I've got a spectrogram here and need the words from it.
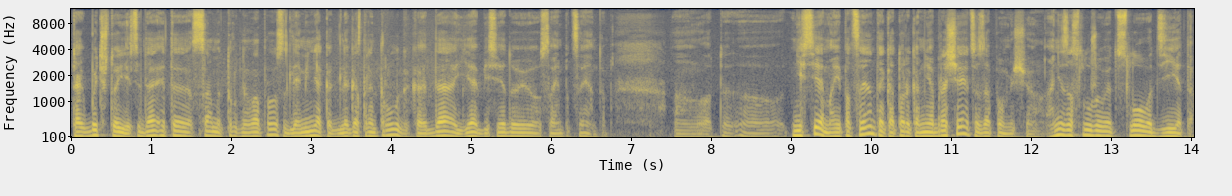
Как быть, что есть? Да, это самый трудный вопрос для меня, как для гастроэнтеролога, когда я беседую с своим пациентом. Вот. Э, не все мои пациенты, которые ко мне обращаются за помощью, они заслуживают слова «диета».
